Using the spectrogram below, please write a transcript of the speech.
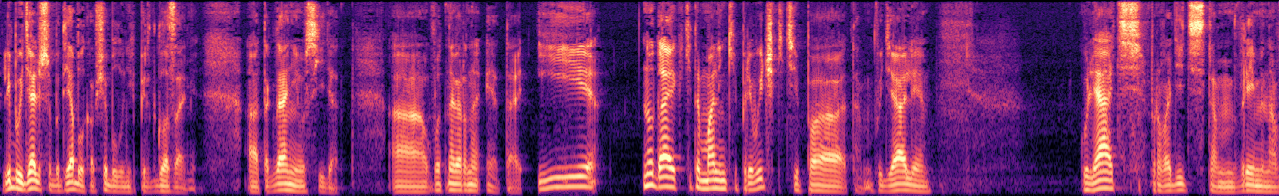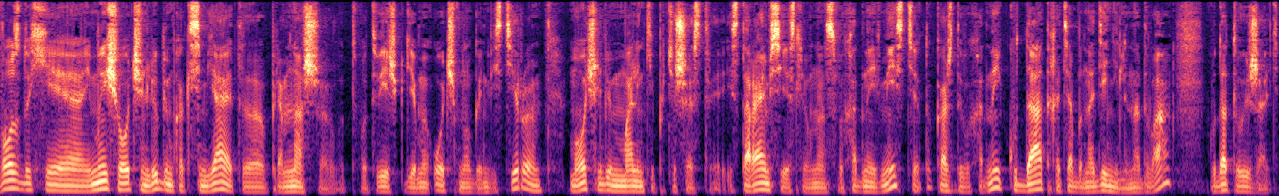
Либо идеально, чтобы это яблоко вообще было у них перед глазами. А, тогда они его съедят. А, вот, наверное, это. И, ну да, и какие-то маленькие привычки, типа, там, в идеале гулять, проводить там время на воздухе. И мы еще очень любим, как семья, это прям наша вот, вот вещь, где мы очень много инвестируем. Мы очень любим маленькие путешествия. И стараемся, если у нас выходные вместе, то каждые выходные куда-то хотя бы на день или на два куда-то уезжать.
